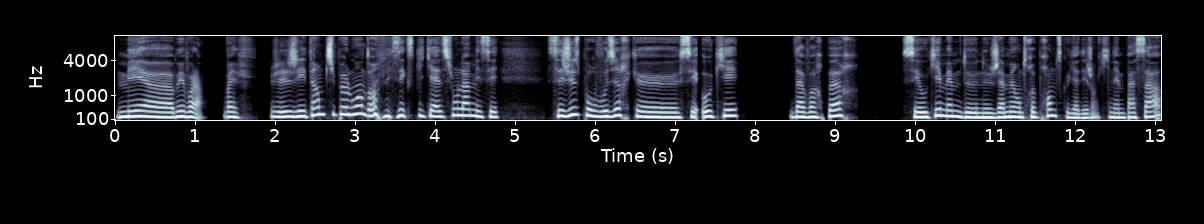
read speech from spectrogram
Mais, euh, mais voilà, bref. J'ai été un petit peu loin dans mes explications là, mais c'est juste pour vous dire que c'est OK d'avoir peur, c'est OK même de ne jamais entreprendre, parce qu'il y a des gens qui n'aiment pas ça.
